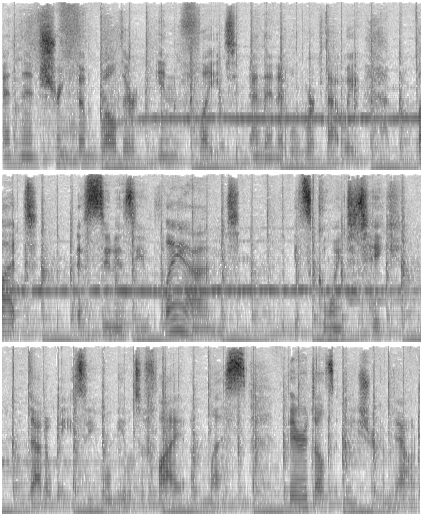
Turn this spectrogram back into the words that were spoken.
and then shrink them while they're in flight, and then it will work that way. But as soon as you land, it's going to take that away. So you won't be able to fly unless they're adults and you shrink them down.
